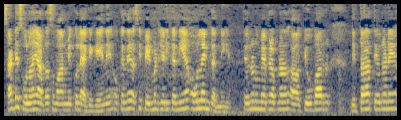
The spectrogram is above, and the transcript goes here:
16500 ਦਾ ਸਮਾਨ ਮੇਰੇ ਕੋਲ ਲੈ ਕੇ ਗਏ ਨੇ। ਉਹ ਕਹਿੰਦੇ, ਅਸੀਂ ਪੇਮੈਂਟ ਜਿਹੜੀ ਕਰਨੀ ਹੈ ਆਨਲਾਈਨ ਕਰਨੀ ਹੈ। ਤੇ ਉਹਨਾਂ ਨੂੰ ਮੈਂ ਫਿਰ ਆਪਣਾ ਕਿਊ ਬਾਰ ਦਿੱਤਾ ਤੇ ਉਹਨਾਂ ਨੇ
